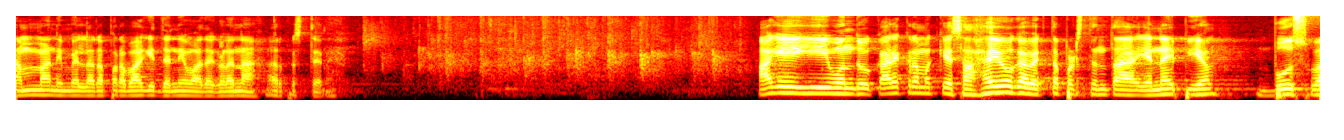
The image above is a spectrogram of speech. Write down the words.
ನಮ್ಮ ನಿಮ್ಮೆಲ್ಲರ ಪರವಾಗಿ ಧನ್ಯವಾದಗಳನ್ನು ಅರ್ಪಿಸ್ತೇನೆ. ಹಾಗೆ ಈ ಒಂದು ಕಾರ್ಯಕ್ರಮಕ್ಕೆ ಸಹಯೋಗ ವ್ಯಕ್ತಪಡಿಸಿದಂಥ ಎನ್ ಐ ಪಿ ಎಂ ಭೂಸ್ವ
